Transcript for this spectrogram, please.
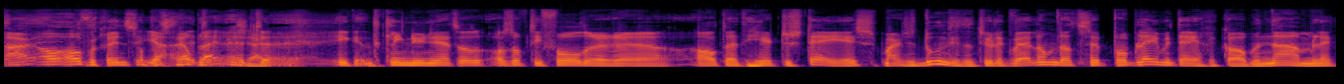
Maar overigens, ja, het, blij het, zijn. eh, ik, het klinkt nu net al- alsof die folder eh, altijd here to stay is. Maar ze doen dit natuurlijk wel omdat ze problemen tegenkomen. Namelijk,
